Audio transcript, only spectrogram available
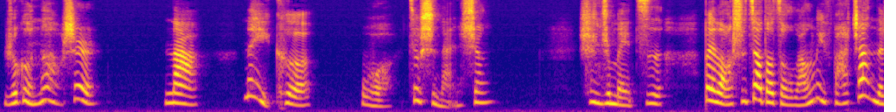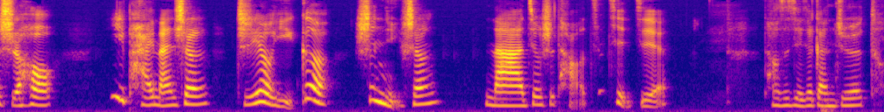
如果闹事儿，那那一刻我就是男生。甚至每次被老师叫到走廊里罚站的时候，一排男生只有一个是女生，那就是桃子姐姐。桃子姐姐感觉特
